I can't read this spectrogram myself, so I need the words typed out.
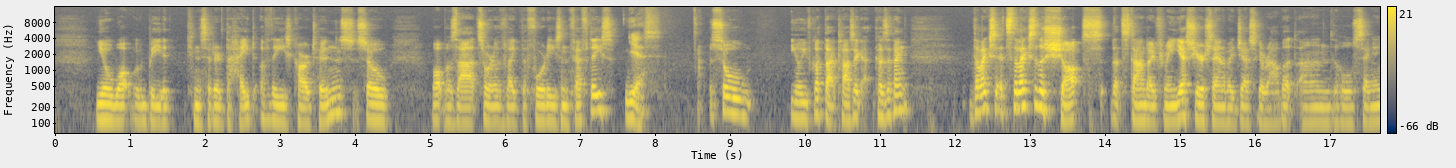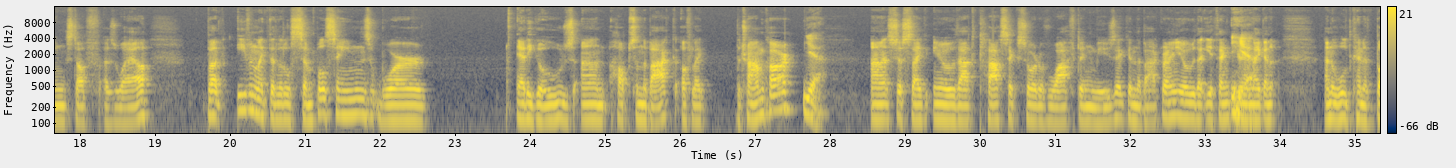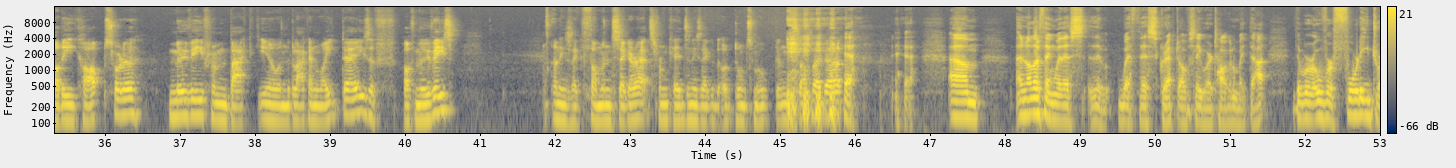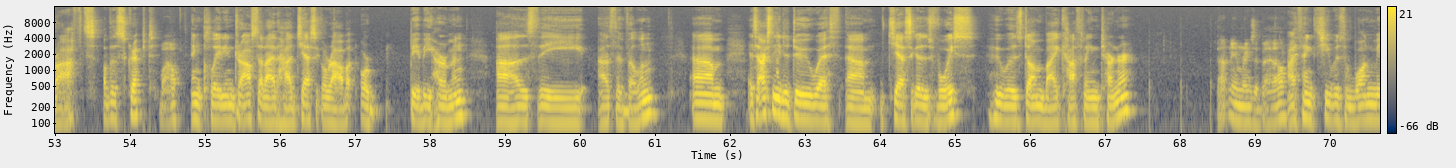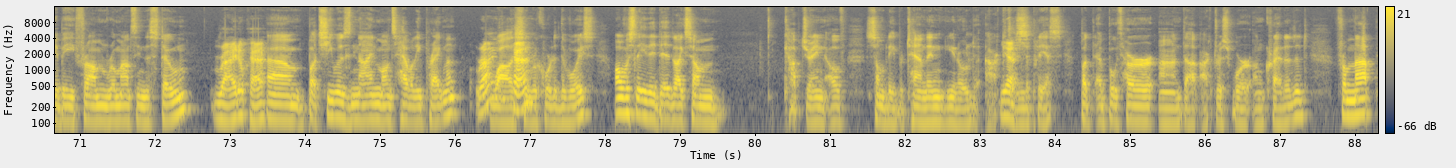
you know what would be the, considered the height of these cartoons. So, what was that sort of like the forties and fifties? Yes. so you know you've got that classic because I think the likes it's the likes of the shots that stand out for me. Yes, you're saying about Jessica Rabbit and the whole singing stuff as well, but even like the little simple scenes where Eddie goes and hops on the back of like the tram car. Yeah. And it's just like you know that classic sort of wafting music in the background. You know that you think you're Yeah. in like an an old kind of buddy cop sort of movie from back you know in the black and white days of of movies. And he's like thumbing cigarettes from kids, and he's like, oh, "Don't smoke" and stuff like that. yeah. yeah. Um, another thing with this with this script, obviously we're talking about that. There were over forty drafts of the script, Wow. including drafts that either had Jessica Rabbit or Baby Herman as the as the villain. Um, it's actually to do with um, Jessica's voice, who was done by Kathleen Turner. That name rings a bell. I think she was the one maybe from Romancing the Stone. Right. Okay. Um, but she was nine months heavily pregnant Right, while okay. she recorded the voice. Obviously, they did like some capturing of somebody pretending, you know, to act Yes. in the place. But uh, both her and that actress were uncredited from that.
